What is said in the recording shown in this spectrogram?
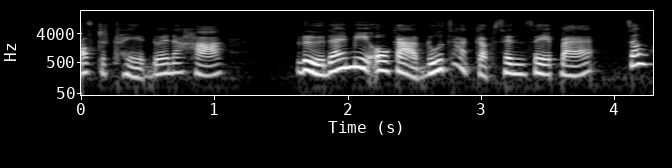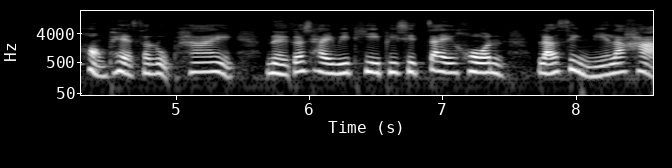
of the Trade ด้วยนะคะ หรือได้มีโอกาสรู้จักกับเซนเซแปะ เจ้าของเพจสรุปให้เนยก็ใช้วิธีพิชิตใจคน แล้วสิ่งนี้ล่ะค่ะ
